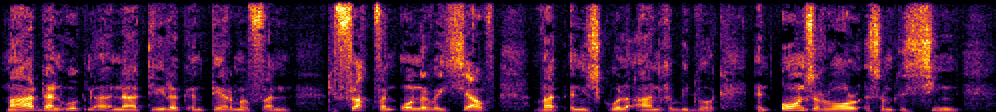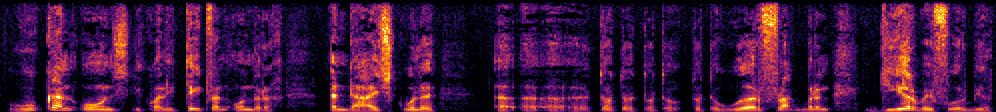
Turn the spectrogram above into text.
maar dan ook natuurlik in terme van die vlak van onderwys self wat in die skole aangebied word. En ons rol is om te sien hoe kan ons die kwaliteit van onderrig in daai skole uh, uh, uh, tot tot tot tot 'n hoër vlak bring deur byvoorbeeld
